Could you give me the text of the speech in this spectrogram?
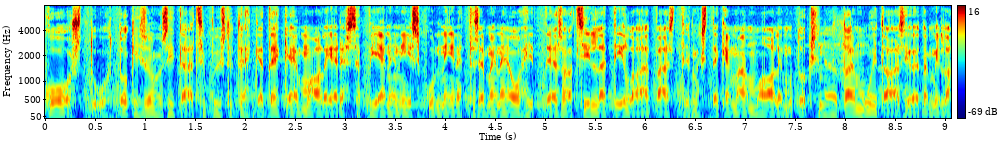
koostuu? Toki se on sitä, että sä pystyt ehkä tekemään maali edessä pienen iskun niin, että se menee ohitte ja saat sillä tilaa ja pääset esimerkiksi tekemään maali, mutta onko siinä jotain muita asioita, millä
